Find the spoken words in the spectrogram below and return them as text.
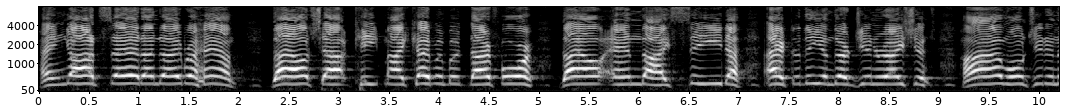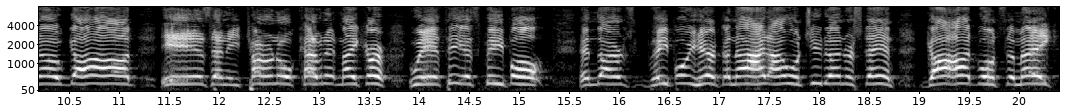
And God said unto Abraham, Thou shalt keep my covenant, but therefore thou and thy seed after thee and their generations. I want you to know God is an eternal covenant maker with his people. And there's people here tonight, I want you to understand God wants to make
